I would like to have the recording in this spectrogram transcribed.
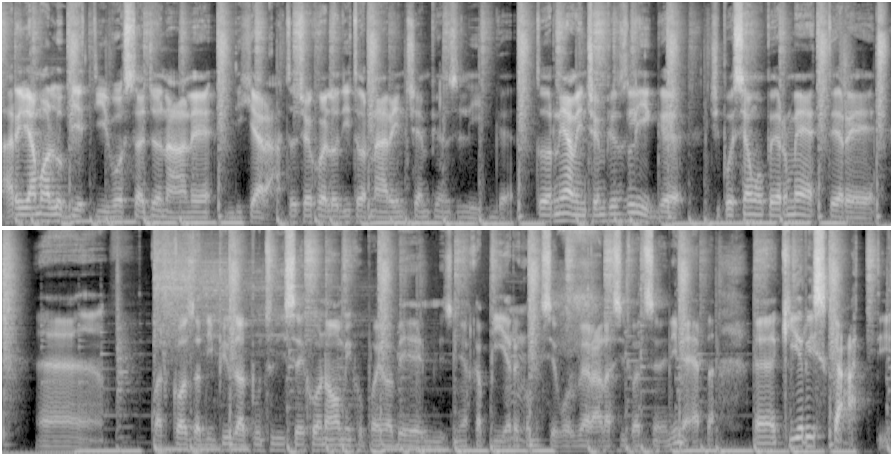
arriviamo all'obiettivo stagionale dichiarato, cioè quello di tornare in Champions League. Torniamo in Champions League, ci possiamo permettere eh, qualcosa di più dal punto di vista economico, poi vabbè bisogna capire Mm. come si evolverà la situazione di merda. Eh, chi riscatti?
